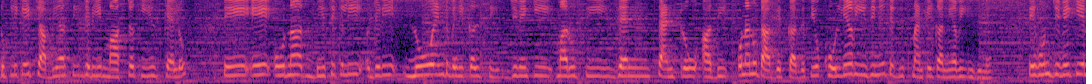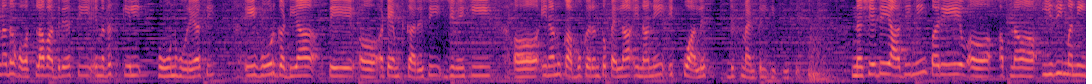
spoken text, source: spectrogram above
ਡੁਪਲੀਕੇਟ ਚਾਬੀਆਂ ਸੀ, ਜਿਹੜੀ ਮਾਸਟਰ ਕੀਜ਼ ਕਹਿ ਲਓ, ਤੇ ਇਹ ਉਹਨਾਂ ਬੇਸਿਕਲੀ ਜਿਹੜੀ ਲੋ ਐਂਡ ਵਹੀਕਲ ਸੀ, ਜਿਵੇਂ ਕਿ ਮਾਰੂਤੀ ਜ਼ੈਨ ਸੈਂਟਰੋ ਆਦਿ, ਉਹਨਾਂ ਨੂੰ ਟਾਰਗੇਟ ਕਰਦੇ ਸੀ। ਉਹ ਖੋਲ੍ਹਣੀਆਂ ਵੀ ਈਜ਼ੀ ਨੇ ਤੇ ਡਿਸਮੈਂਟਲ ਕਰਨੀਆਂ ਵੀ ਈਜ਼ੀ ਨੇ। ਤੇ ਹੁਣ ਜਿਵੇਂ ਕਿ ਇਹਨਾਂ ਦਾ ਹੌਸਲਾ ਵੱਧ ਰਿਹਾ ਸੀ, ਇਹਨਾਂ ਦਾ ਸਕਿੱਲ ਹੋਣ ਹੋ ਰਿਹਾ ਸੀ, ਇਹ ਹੋਰ ਗੱਡੀਆਂ ਤੇ ਅਟੈਂਪਟ ਕਰ ਰਹੇ ਸੀ, ਜਿਵੇਂ ਕਿ ਇਹਨਾਂ ਨੂੰ ਕਾਬੂ ਕਰਨ ਤੋਂ ਪਹਿਲਾਂ ਇਹਨਾਂ ਨੇ ਇੱਕ ਕੁਆਲਿਸ ਡਿਸਮੈਂਟਲ ਕੀਤੀ ਸੀ। ਨਸ਼ੇ ਦੇ ਆਦੀ ਨਹੀਂ ਪਰ ਇਹ ਆਪਣਾ ਈਜ਼ੀ ਮਨੀ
